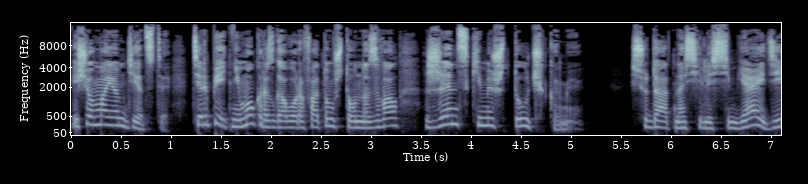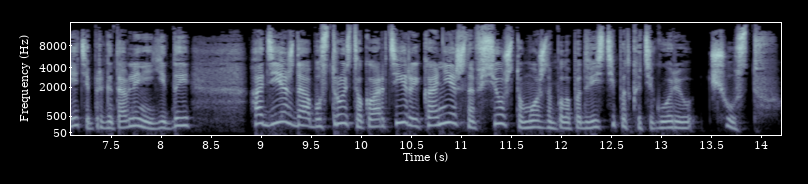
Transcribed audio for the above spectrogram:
еще в моем детстве. Терпеть не мог разговоров о том, что он называл «женскими штучками». Сюда относились семья и дети, приготовление еды, одежда, обустройство квартиры и, конечно, все, что можно было подвести под категорию чувств.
